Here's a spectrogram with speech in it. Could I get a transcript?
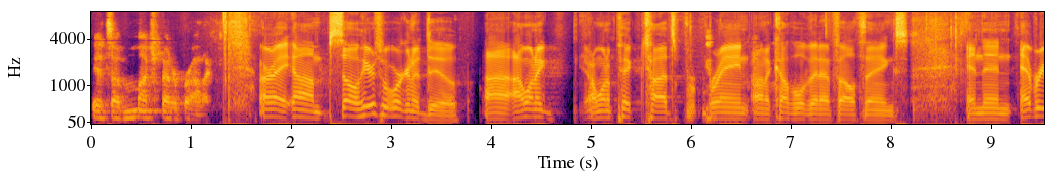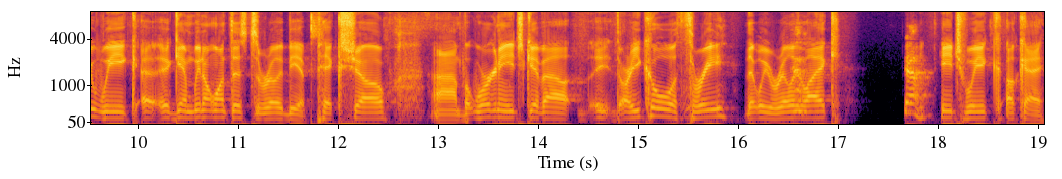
it's a much better product. All right. Um, so here's what we're gonna do. Uh, I want to I want to pick Todd's brain on a couple of NFL things, and then every week, uh, again, we don't want this to really be a pick show, um, but we're gonna each give out. Are you cool with three that we really yeah. like? Yeah. Each week. Okay.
